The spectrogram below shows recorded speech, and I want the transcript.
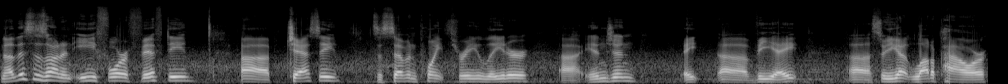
Now this is on an E450 uh, chassis. It's a 7.3 liter uh, engine, eight, uh, V8. Uh, so you got a lot of power.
